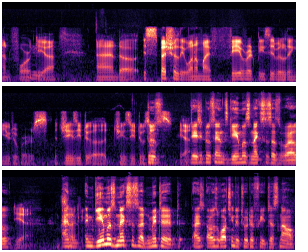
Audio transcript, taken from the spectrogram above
and for Mm. Kia. And uh, especially one of my favorite PC building YouTubers, JZ2, uh, JZ2 Two- Cents. Yeah. JC2 sends Gamers Nexus as well. yeah. And Exactly. and Gamers Nexus admitted, I, I was watching the Twitter feed just now,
